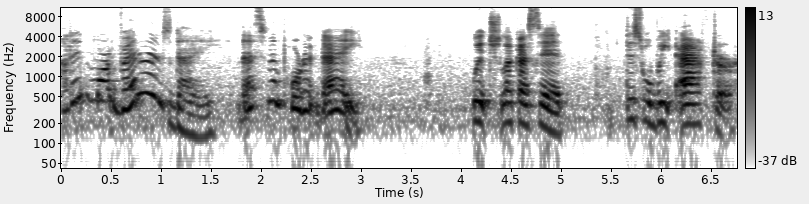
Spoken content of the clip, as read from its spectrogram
I didn't mark Veterans Day. That's an important day. Which, like I said, this will be after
